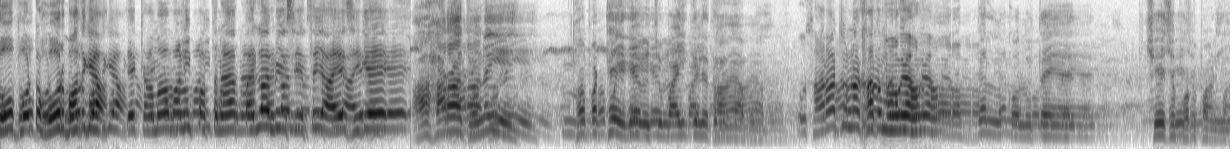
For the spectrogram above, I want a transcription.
2 ਫੁੱਟ ਹੋਰ ਵੱਧ ਗਿਆ। ਇਹ ਕਾਮਾਂ ਵਾਲੀ ਪਤਨਾ ਹੈ ਪਹਿਲਾਂ ਵੀ ਅਸੀਂ ਇੱਥੇ ਆਏ ਸੀਗੇ। ਆ ਹਰਾ ਚੋ ਨਹੀਂ ਹੈ ਥੋ ਪੱਠੇ ਹੈਗੇ ਵਿੱਚ 22 ਕਿਲੇ ਥਾਂ ਹੈ ਆਪਣਾ। ਉਹ ਸਾਰਾ ਝੋਨਾ ਖਤਮ ਹੋ ਗਿਆ ਹੁਣ। ਬਿਲਕੁਲ ਉਤੇ 6-6 ਫੁੱਟ ਪਾਣੀ ਹੈ।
